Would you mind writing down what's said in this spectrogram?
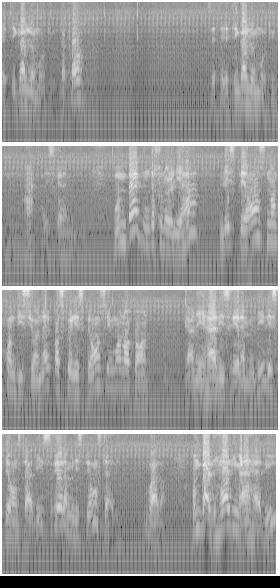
est égal le module d'accord c'est est égal le module ومن بعد ندخلوا عليها l'espérance non conditionnelle parce que l'espérance est monotone يعني هذه صغيرة من دي l'espérance تاع دي صغيرة من l'espérance تاع دي voilà ومن بعد هذه مع هذه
